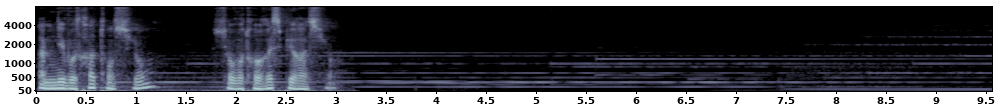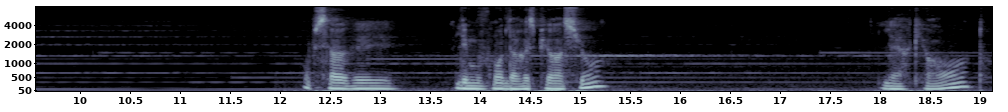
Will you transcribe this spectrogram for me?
amenez votre attention sur votre respiration. Observez les mouvements de la respiration l'air qui rentre,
